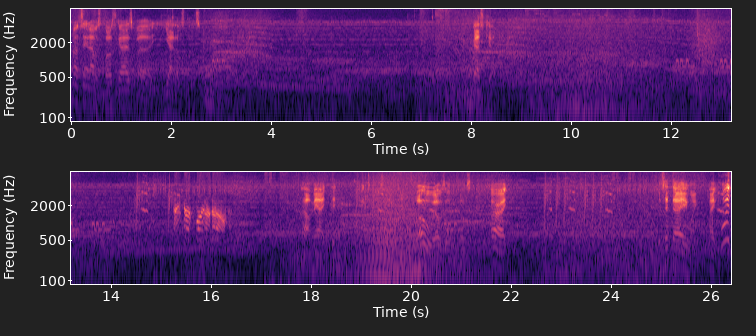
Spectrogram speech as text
I'm not saying I was close, guys, but yeah, that was close. That's a kill. Let's hit that A-wing. Hey, what?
